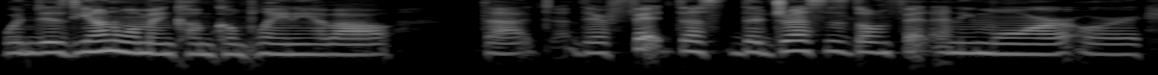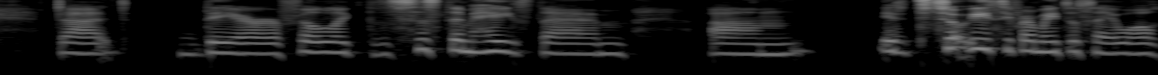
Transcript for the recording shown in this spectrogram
when this young woman come complaining about that their fit does the dresses don't fit anymore or that they are feel like the system hates them um, it's so easy for me to say, well,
